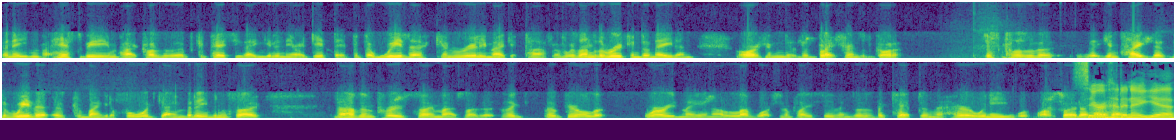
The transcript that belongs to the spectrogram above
and Eden has to be Eden Park because of the capacity they can get in there. I get that, but the weather can really make it tough. If it was under the roof in Dunedin, I reckon the, the Black Ferns have got it. Just because of the, they can take the, the weather, it could make it a forward game. But even so, they've improved so much. Like the, the, the girl that worried me, and I love watching her play sevens as the captain, her when he well, sorry, Sarah Hirini, yeah,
